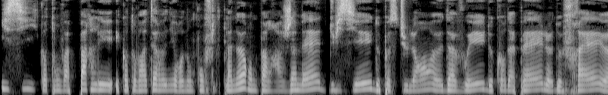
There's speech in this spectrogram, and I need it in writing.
Ici, quand on va parler et quand on va intervenir au nom de conflits planeurs, on ne parlera jamais d'huissier, de postulant, euh, d'avoué, de cours d'appel, de frais, euh,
